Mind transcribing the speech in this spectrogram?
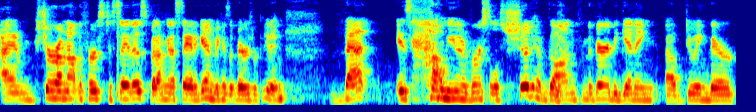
I am sure I'm not the first to say this, but I'm going to say it again because it bears repeating. That is how Universal should have gone Yeah. from the very beginning of doing their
